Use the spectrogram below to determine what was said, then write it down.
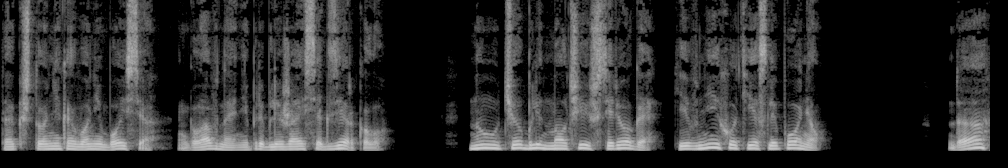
так что никого не бойся. Главное, не приближайся к зеркалу. Ну, чё, блин, молчишь, Серега? Кивни хоть если понял. Да,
